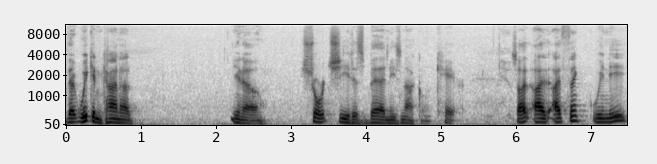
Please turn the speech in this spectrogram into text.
that we can kind of, you know, short sheet his bed and he's not going to care. So I, I, I think we need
